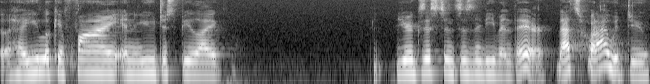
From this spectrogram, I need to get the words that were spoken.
uh, hey, you looking fine, and you just be like, your existence isn't even there. That's what I would do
